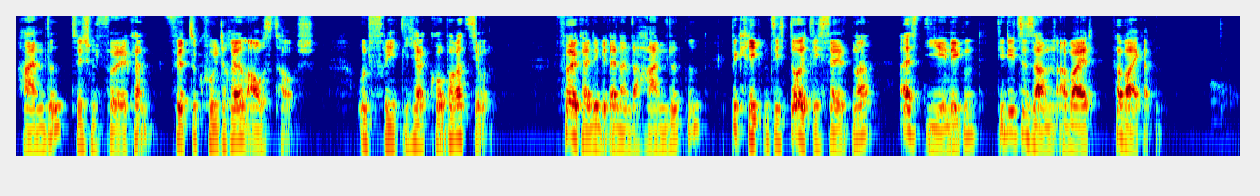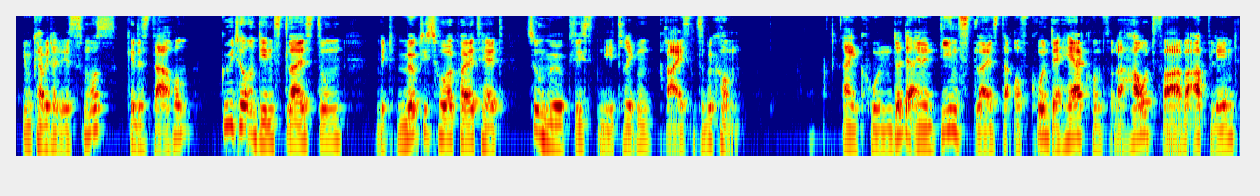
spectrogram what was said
Handel zwischen Völkern führt zu kulturellem Austausch und friedlicher Kooperation. Völker, die miteinander handelten, bekriegten sich deutlich seltener als diejenigen, die die Zusammenarbeit verweigerten. Im Kapitalismus geht es darum, Güter und Dienstleistungen mit möglichst hoher Qualität zu möglichst niedrigen Preisen zu bekommen. Ein Kunde, der einen Dienstleister aufgrund der Herkunft oder Hautfarbe ablehnt,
